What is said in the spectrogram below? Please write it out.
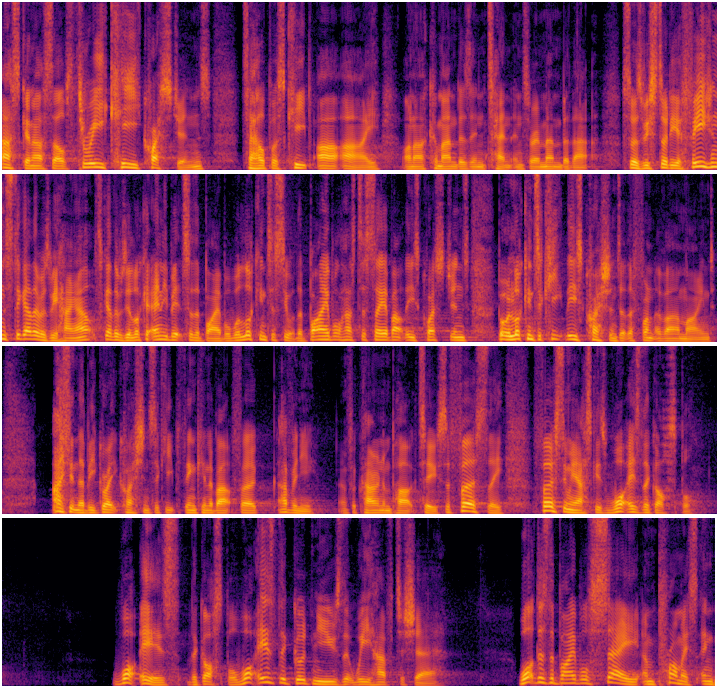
asking ourselves three key questions to help us keep our eye on our commander's intent and to remember that. So, as we study Ephesians together, as we hang out together, as we look at any bits of the Bible, we're looking to see what the Bible has to say about these questions, but we're looking to keep these questions at the front of our mind. I think they'd be great questions to keep thinking about for Avenue and for Clarendon Park too. So, firstly, first thing we ask is what is the gospel? What is the gospel? What is the good news that we have to share? What does the Bible say and promise and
